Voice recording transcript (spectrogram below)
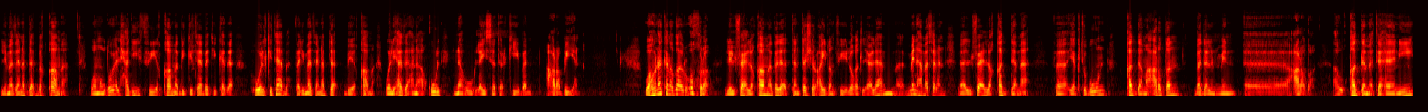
لماذا نبدأ بقامة وموضوع الحديث في قام بكتابة كذا هو الكتابة فلماذا نبدأ بقامة ولهذا أنا أقول إنه ليس تركيبا عربيا. وهناك نظائر أخرى للفعل قام بدأت تنتشر أيضا في لغة الإعلام منها مثلا الفعل قدم فيكتبون قدم عرضا بدلا من آه، عرض أو قدم تهانيه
